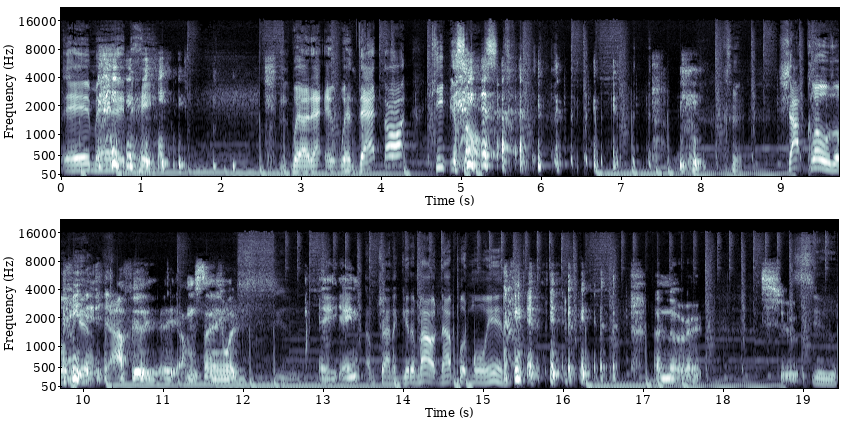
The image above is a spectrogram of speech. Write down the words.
hey man, hey. Well, that, with that thought, keep your sauce. Shop closed over here. yeah, I feel you. Hey, I'm the same way. Hey, ain't I'm trying to get them out, not put more in. I know, right? Shoot. Shoot.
